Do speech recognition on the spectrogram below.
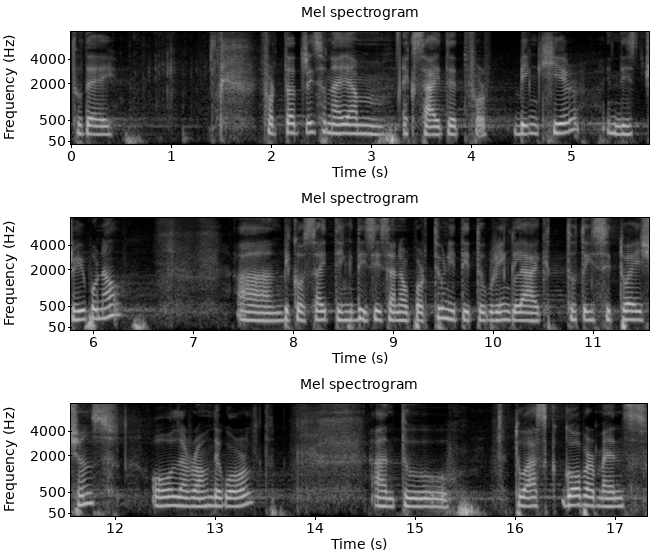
today. For that reason, I am excited for being here in this tribunal um, because I think this is an opportunity to bring light to these situations all around the world and to, to ask governments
